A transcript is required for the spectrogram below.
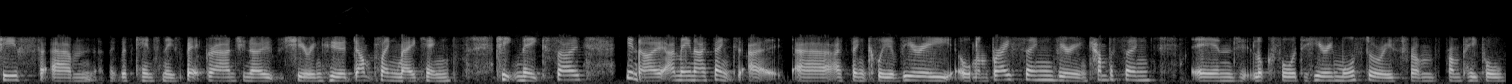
chef um, with Cantonese background, you know, sharing her dumpling making technique. So, you know, I mean, I think uh, uh, I think we are very all embracing, very encompassing, and look forward to hearing more stories from from people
